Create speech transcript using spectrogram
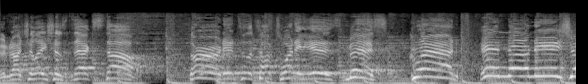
Congratulations. Next up, third into the top 20 is Miss Grand Indonesia!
